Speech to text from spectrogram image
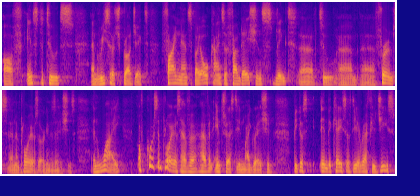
of institutes and research project financed by all kinds of foundations linked uh, to um, uh, firms and employers organizations. And why? Of course, employers have, a, have an interest in migration because, in the case of the refugees,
